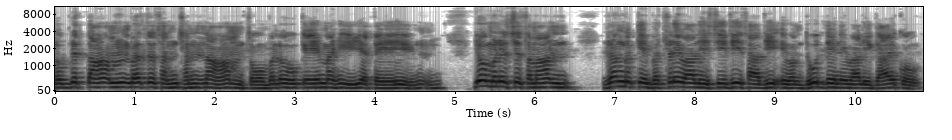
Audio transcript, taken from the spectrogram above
सुवृत्ताम वस्त्र संसन्नाम सोमलोके महीयते। जो मनुष्य समान रंग के बछड़े वाली सीधी साधी एवं दूध देने वाली गाय को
